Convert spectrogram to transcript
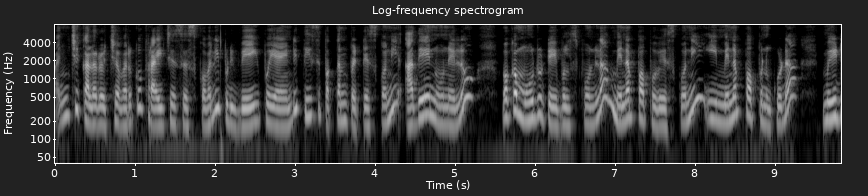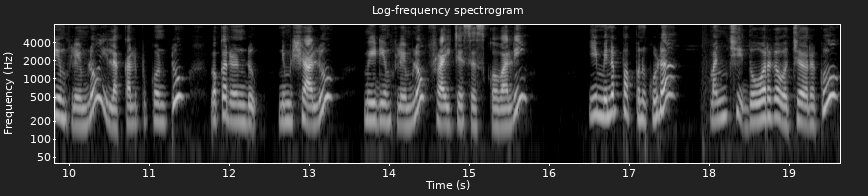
మంచి కలర్ వచ్చే వరకు ఫ్రై చేసేసుకోవాలి. ఇప్పుడు వేగిపోయాయండి. తీసి పక్కన పెట్టేసుకొని అదే నూనెలో ఒక మూడు టేబుల్ స్పూన్ల మినప్పప్పు వేసుకొని ఈ మినప్పప్పును కూడా మీడియం ఫ్లేమ్లో ఇలా కలుపుకుంటూ ఒక రెండు నిమిషాలు మీడియం ఫ్లేమ్లో ఫ్రై చేసేసుకోవాలి. ఈ మినప్పప్పును కూడా మంచి దోరగా వచ్చే వరకు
